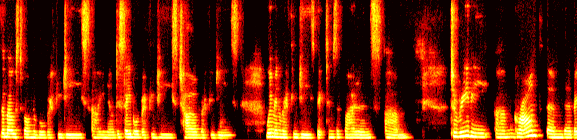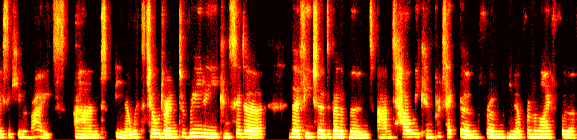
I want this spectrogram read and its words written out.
the most vulnerable refugees, uh, you know, disabled refugees, child refugees, women refugees, victims of violence, um, to really um, grant them their basic human rights. And, you know, with children, to really consider their future development and how we can protect them from you know from a life full of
